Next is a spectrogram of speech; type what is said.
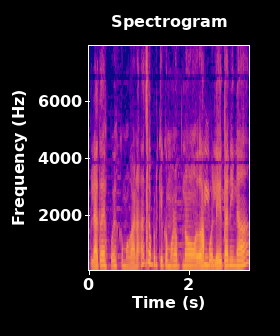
plata después como ganancia, porque como no, dan boleta ni nada.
